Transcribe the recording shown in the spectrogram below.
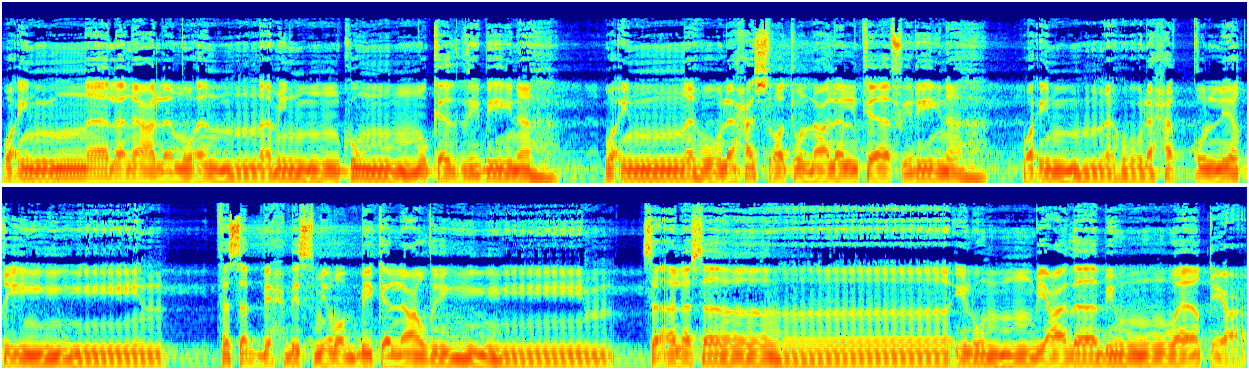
وأنا لنعلم ان منكم مكذبين وانه لحسره على الكافرين وانه لحق اليقين فسبح باسم ربك العظيم سال سائل بعذاب واقع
